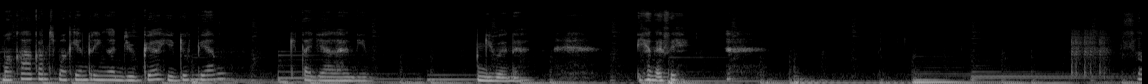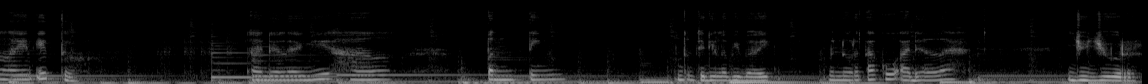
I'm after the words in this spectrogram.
maka akan semakin ringan juga hidup yang kita jalanin. Gimana? Iya gak sih? Selain itu, ada lagi hal penting untuk jadi lebih baik menurut aku adalah jujur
